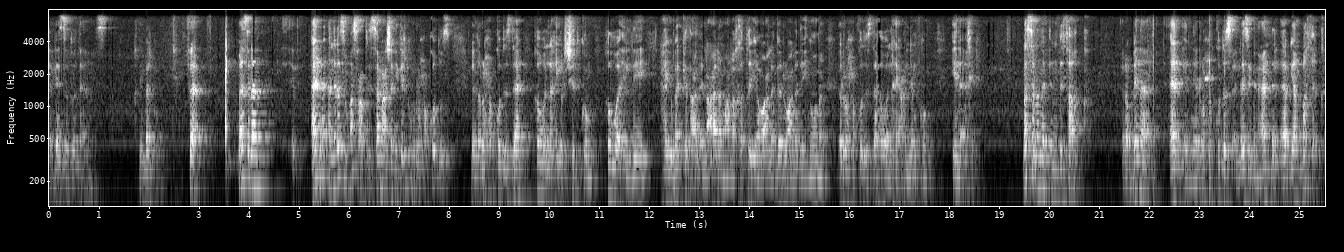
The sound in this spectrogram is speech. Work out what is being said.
تجسد وتأنس. واخدين بالكم؟ فمثلا قال أنا لازم اصعد للسماء عشان يجي لكم الروح القدس لأن الروح القدس ده هو اللي هيرشدكم هو اللي هيبكت على العالم على خطية وعلى بر وعلى دينونة. الروح القدس ده هو اللي هيعلمكم إلى آخره. مثلا الانبثاق. ربنا قال إن الروح القدس الذي من عند الآب ينبثق.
